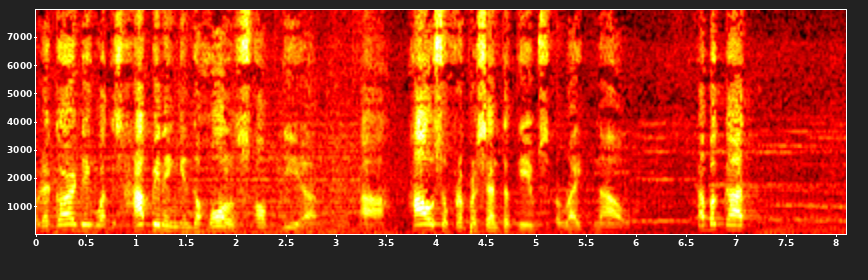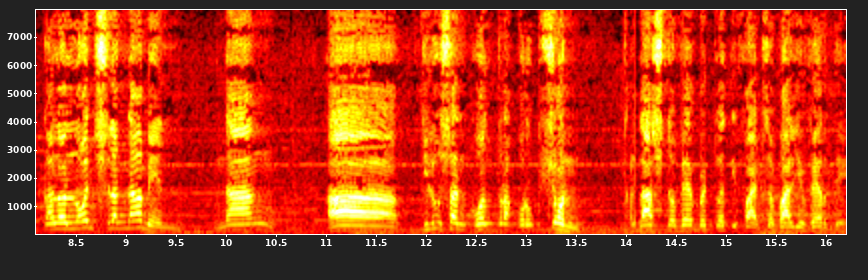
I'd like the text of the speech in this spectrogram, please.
regarding what is happening in the halls of the uh, uh, House of Representatives right now. Habagkat, kalolaunch lang namin ng ah, kilusan kontra korupsyon last November 25 sa Valle Verde,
